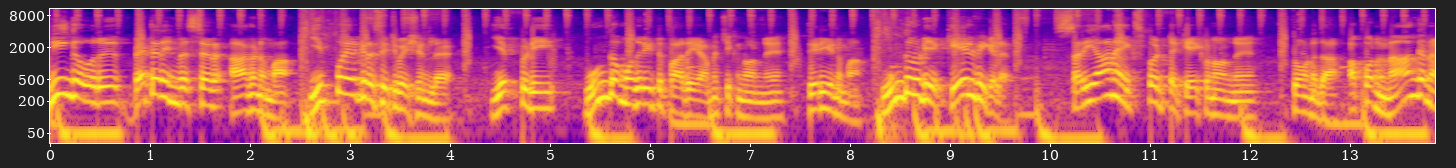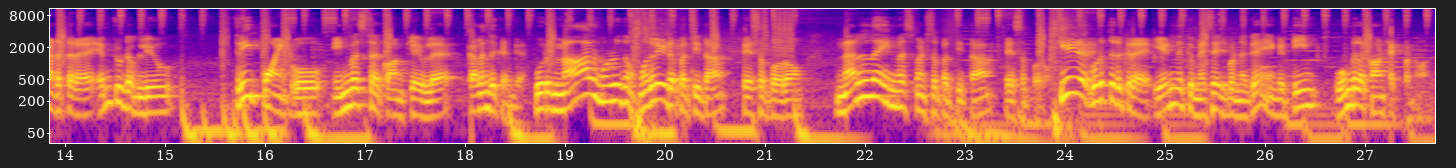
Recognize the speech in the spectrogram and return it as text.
நீங்க ஒரு better investor ஆகணுமா? இப்போ இருக்கிற சுச்சுவேஷன்ல எப்படி உங்க முதலீட்டு பாதையை அமைச்சுக்கணும்னு தெரியணுமா? உங்களுடைய கேள்விகளை சரியான எக்ஸ்பர்ட்ட கேட்கணும்னு தோணுதா? அப்போ நாங்க நடத்துகிற M two W three point O investor கான்க்ளேவ்ல கலந்துக்கங்க. ஒரு நாள் முழுதும் முதலீடை பத்தி தான் பேச போறோம். நல்ல இன்வெஸ்ட்மெண்ட்ஸை பற்றி தான் பேச போகிறோம் கீழே கொடுத்துருக்கிற எண்ணுக்கு மெசேஜ் பண்ணுங்க. எங்கள் டீம் உங்களை காண்டாக்ட் பண்ணுவாங்க.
